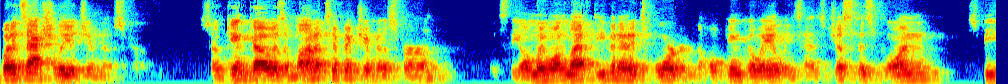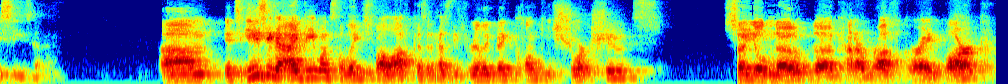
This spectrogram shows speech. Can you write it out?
but it's actually a gymnosperm. So ginkgo is a monotypic gymnosperm. It's the only one left, even in its order. The whole Ginkgoales has just this one species in it. Um, it's easy to ID once the leaves fall off because it has these really big clunky short shoots. So you'll note the kind of rough gray bark,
